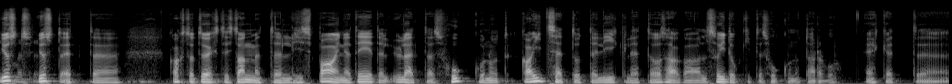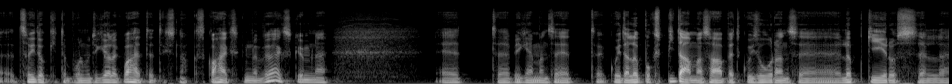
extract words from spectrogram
just, just, et äh, kaks tuhat üheksateist andmetel Hispaania teedel ületas hukkunud kaitsetute liiklejate osakaal sõidukites hukkunute arvu. ehk et, äh, et sõidukite puhul muidugi ei olegi vahet, et eks noh, kas kaheksakümne või üheksakümne, et äh, pigem on see, et kui ta lõpuks pidama saab, et kui suur on see lõppkiirus selle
